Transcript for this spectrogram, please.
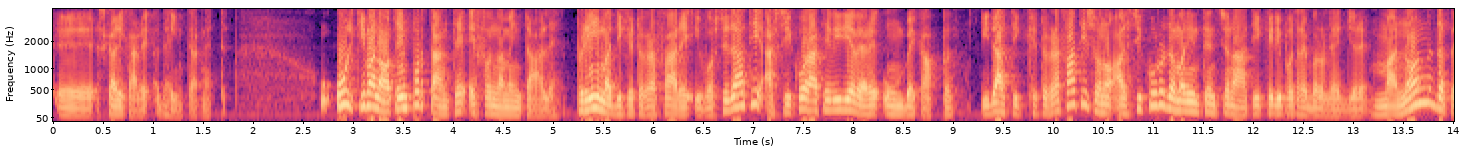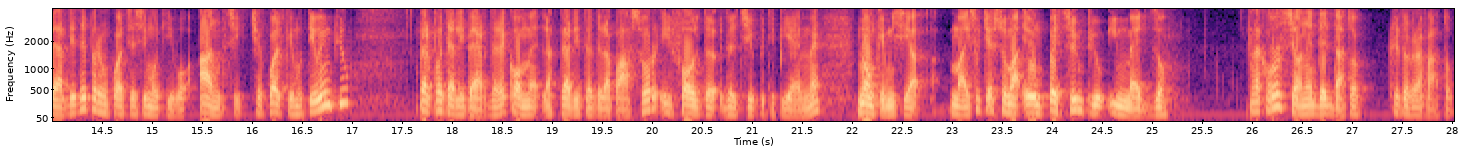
eh, scaricare da internet. Ultima nota importante e fondamentale. Prima di crittografare i vostri dati assicuratevi di avere un backup. I dati crittografati sono al sicuro da malintenzionati che li potrebbero leggere, ma non da perdite per un qualsiasi motivo, anzi c'è qualche motivo in più per poterli perdere, come la perdita della password, il fault del chip TPM, non che mi sia mai successo, ma è un pezzo in più in mezzo, la corruzione del dato crittografato.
